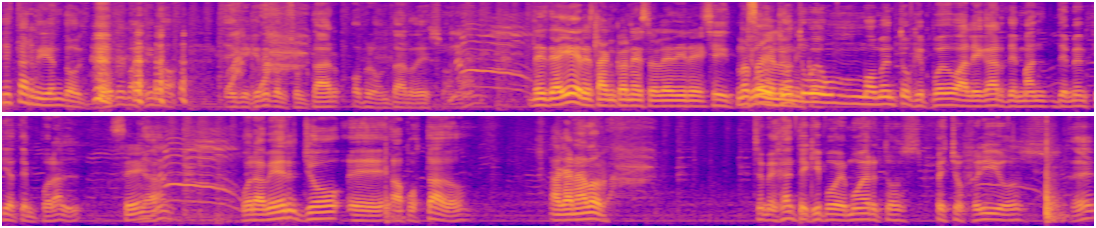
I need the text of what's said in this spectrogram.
Se está riendo, yo me imagino el que quiere consultar o preguntar de eso, ¿no? Desde ayer están con eso, le diré. Sí, no yo, soy el yo único. tuve un momento que puedo alegar de man- demencia temporal, Sí, ¿ya? Por haber yo eh, apostado a ganador. semejante equipo de muertos, pechos fríos, ¿eh?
